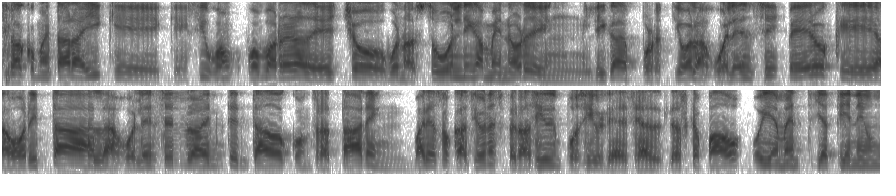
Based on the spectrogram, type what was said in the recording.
Iba a comentar ahí que, que sí, Juan, Juan, Barrera de hecho, bueno, estuvo en Liga Menor en Liga Deportiva Alajuelense, pero que ahorita Alajuelense lo ha intentado contratar en varias ocasiones, pero ha sido imposible, se ha, le ha escapado. Obviamente ya tiene un,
